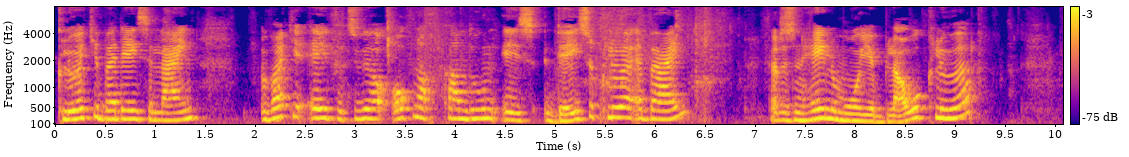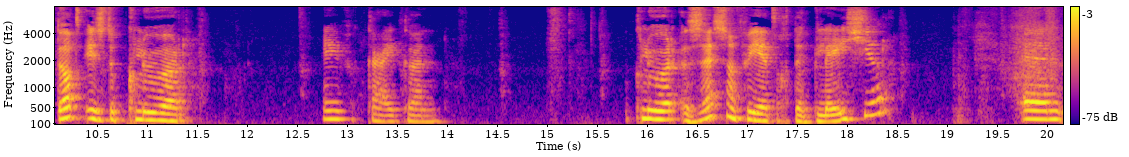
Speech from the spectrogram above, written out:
kleurtje bij deze lijn. Wat je eventueel ook nog kan doen is deze kleur erbij. Dat is een hele mooie blauwe kleur. Dat is de kleur, even kijken, kleur 46, de Glacier. En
